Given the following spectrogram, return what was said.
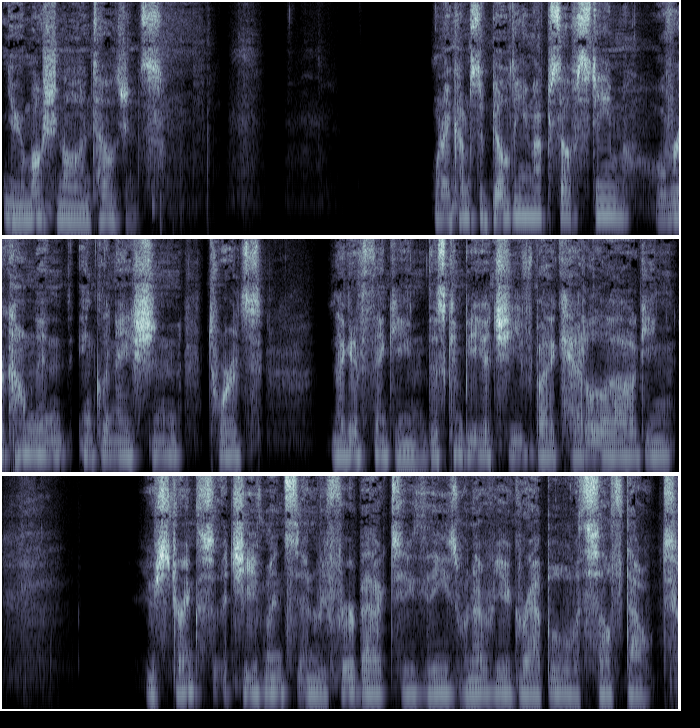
your emotional intelligence. When it comes to building up self-esteem, overcome the inclination towards negative thinking. This can be achieved by cataloging your strengths, achievements, and refer back to these whenever you grapple with self doubt.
